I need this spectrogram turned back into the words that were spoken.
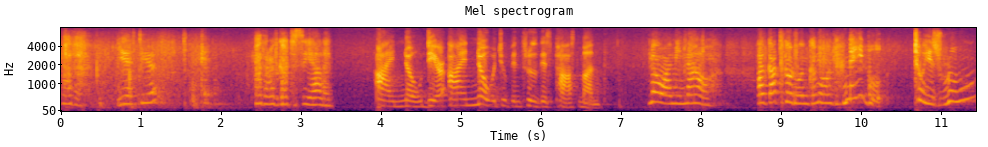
Mother. Yes, dear? Mother, I've got to see Alec. I know, dear. I know what you've been through this past month. No, I mean now. I've got to go to him. Come on. Mabel, to his room?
